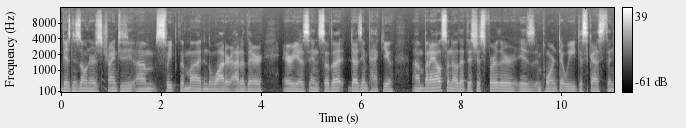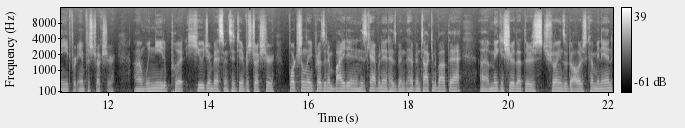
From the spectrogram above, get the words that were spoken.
business owners trying to um, sweep the mud and the water out of their areas and so that does impact you um, but I also know that this just further is important that we discuss the need for infrastructure. Um, we need to put huge investments into infrastructure. Fortunately, President Biden and his cabinet has been have been talking about that, uh, making sure that there's trillions of dollars coming in.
